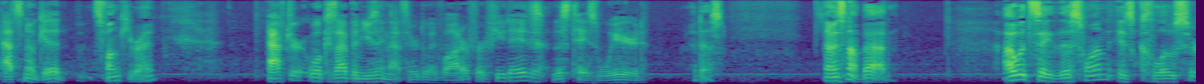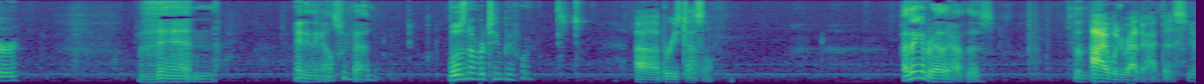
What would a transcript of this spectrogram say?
that's no good. It's funky, right? After well, because I've been using that third wave water for a few days. Yeah. This tastes weird. It does. And it's not bad. I would say this one is closer than anything else we've had. What was number two before? Uh, Barista Hustle. I think I'd rather have this. Than I would rather have this. Yeah.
